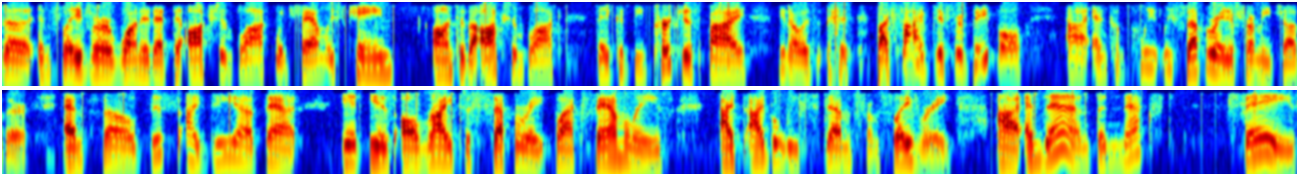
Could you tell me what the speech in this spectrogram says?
the enslaver wanted at the auction block when families came onto the auction block, they could be purchased by, you know, by five different people uh, and completely separated from each other. And so this idea that it is all right to separate black families, I, I believe stems from slavery. Uh, and then the next phase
